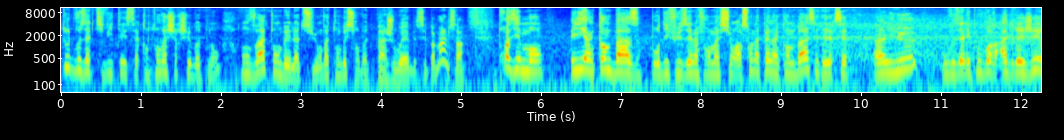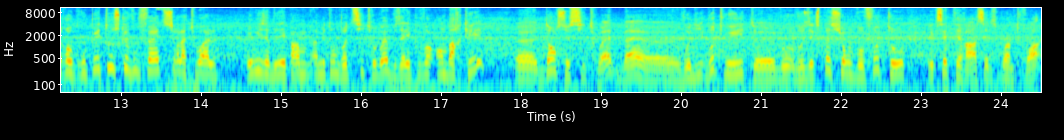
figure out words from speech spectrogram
toutes vos activités. C'est-à-dire quand on va chercher votre nom, on va tomber là-dessus, on va tomber sur votre page web. C'est pas mal ça. Troisièmement, ayez un camp de base pour diffuser l'information. Alors ce qu'on appelle un camp de base, c'est-à-dire que c'est un lieu où vous allez pouvoir agréger, regrouper tout ce que vous faites sur la toile. Et oui, vous allez, par, mettons votre site web, vous allez pouvoir embarquer euh, dans ce site web ben, euh, vos, tweets, euh, vos, expressions, vos photos, etc. C'est le point 3.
